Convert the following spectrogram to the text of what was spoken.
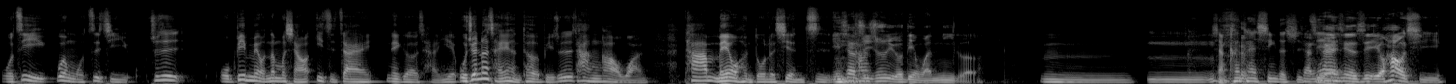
我自己问我自己，就是。我并没有那么想要一直在那个产业，我觉得那个产业很特别，就是它很好玩，它没有很多的限制。它言下之意就是有点玩腻了。嗯，嗯，想看看新的世界想看看，新的世界有好奇，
